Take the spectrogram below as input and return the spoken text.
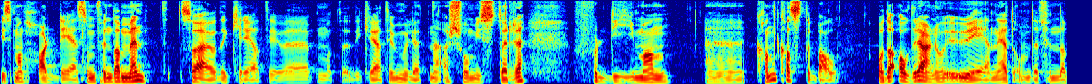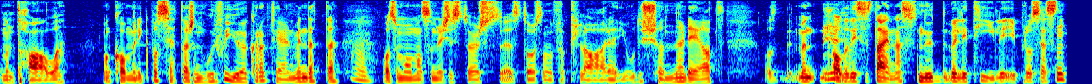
Hvis man har det som fundament, så er jo kreative, måte, de kreative mulighetene er så mye større fordi man uh, kan kaste ball og det aldri er noe uenighet om det fundamentale. Man kommer ikke på sett der sånn 'Hvorfor gjør karakteren min dette?' Mm. Og så må man som regissør stå sånn og forklare 'Jo, du skjønner det at og, Men alle disse steinene er snudd veldig tidlig i prosessen.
